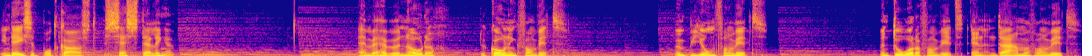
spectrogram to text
in deze podcast zes stellingen. En we hebben nodig de koning van wit, een pion van wit, een toren van wit en een dame van wit.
